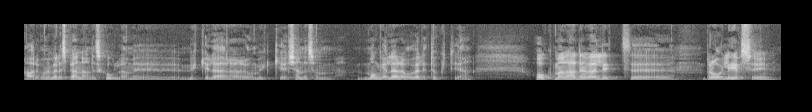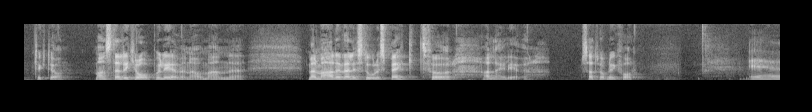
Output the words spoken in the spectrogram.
ja, det var en väldigt spännande skola med mycket lärare och mycket kändes som många lärare var väldigt duktiga. Och man hade en väldigt eh, bra elevsyn tyckte jag. Man ställde krav på eleverna och man, eh, men man hade väldigt stor respekt för alla elever. Så att jag blev kvar. Eh,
